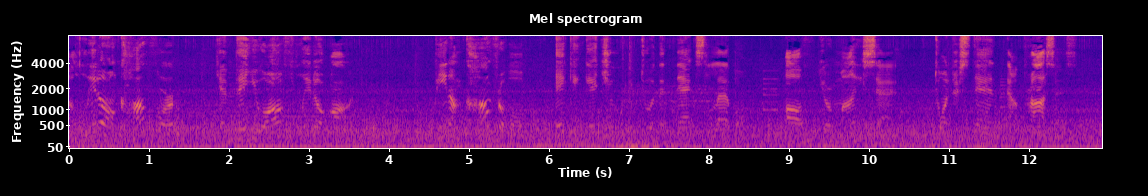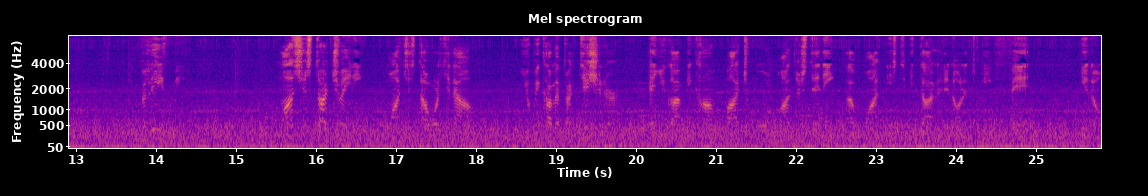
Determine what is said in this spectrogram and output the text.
A little uncomfort can pay you off later on. Being uncomfortable, it can get you to the next level of your mindset to understand that process. Believe me, once you start training, once you start working out, you become a practitioner and you gotta become much more understanding of what needs to be done in order to be fit, you know,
